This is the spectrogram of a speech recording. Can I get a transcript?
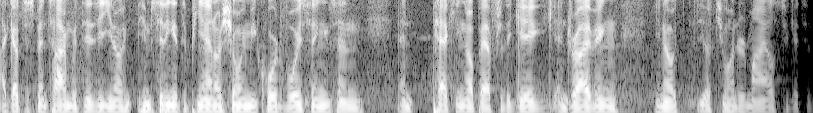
I got to spend time with Dizzy. You know, him sitting at the piano, showing me chord voicings, and and packing up after the gig and driving, you know, 200 miles to get to.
